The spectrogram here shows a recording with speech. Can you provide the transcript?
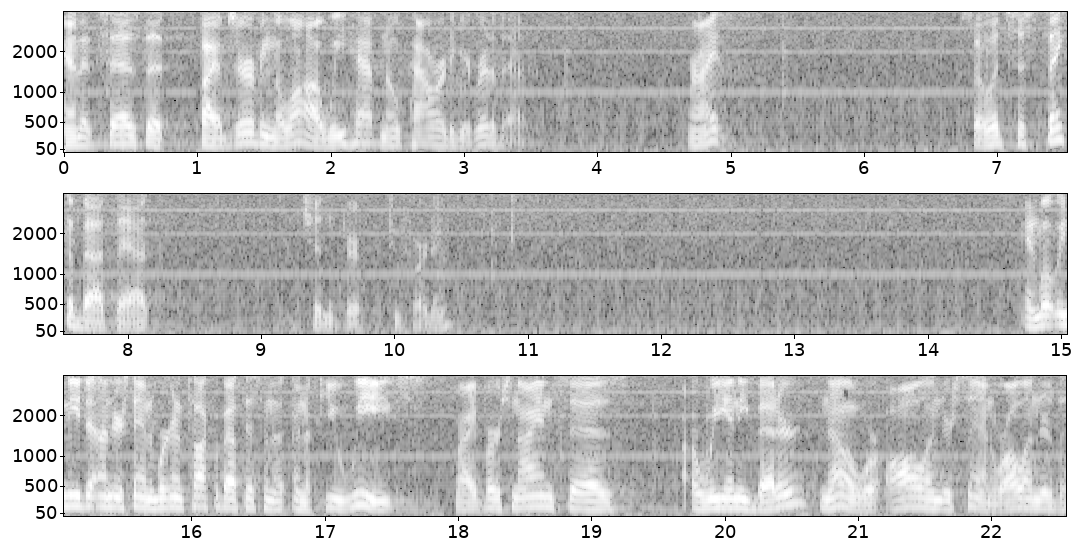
And it says that by observing the law, we have no power to get rid of that. Right? So let's just think about that. Shouldn't drift too far down. And what we need to understand, and we're going to talk about this in a, in a few weeks, right? Verse 9 says, Are we any better? No, we're all under sin. We're all under the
